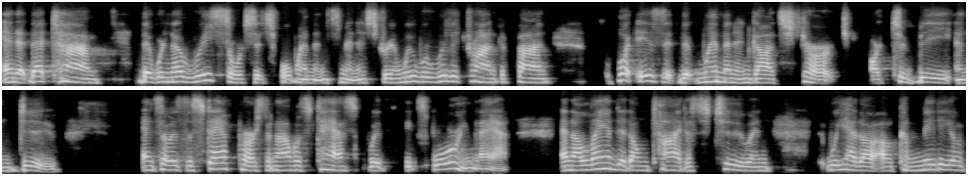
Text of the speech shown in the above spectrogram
And at that time, there were no resources for women's ministry. And we were really trying to find what is it that women in God's church are to be and do. And so, as the staff person, I was tasked with exploring that. And I landed on Titus 2. And we had a, a committee of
